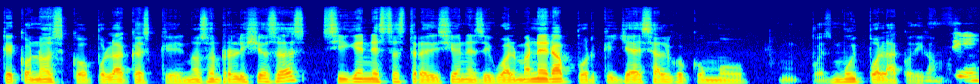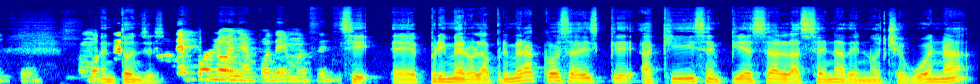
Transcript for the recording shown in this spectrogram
que conozco polacas que no son religiosas, siguen estas tradiciones de igual manera porque ya es algo como, pues, muy polaco, digamos. Sí, sí. Como Entonces, de Polonia, podemos decir. Sí, eh, primero, la primera cosa es que aquí se empieza la cena de Nochebuena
